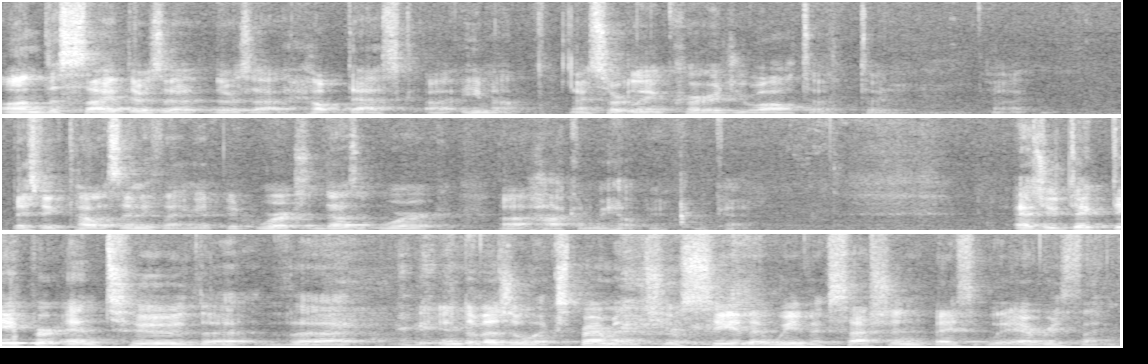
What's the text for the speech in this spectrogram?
on the site there's a, there's a help desk uh, email. And I certainly encourage you all to, to uh, basically tell us anything. It, it works, it doesn't work, uh, how can we help you? Okay. As you dig deeper into the, the, the individual experiments, you'll see that we've accessioned basically everything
